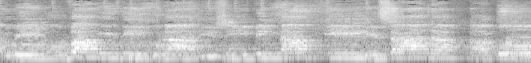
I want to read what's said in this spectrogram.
gagawin mo bang hindi ko na isipin nag-iisa na ako?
